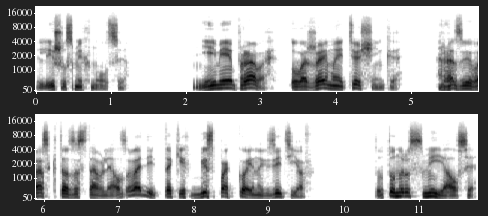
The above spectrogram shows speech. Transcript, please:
лишь усмехнулся. «Не имею права, уважаемая тещенька. Разве вас кто заставлял заводить таких беспокойных зятьев?» Тут он рассмеялся,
